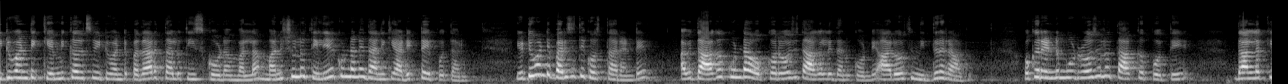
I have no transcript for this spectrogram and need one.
ఇటువంటి కెమికల్స్ ఇటువంటి పదార్థాలు తీసుకోవడం వల్ల మనుషులు తెలియకుండానే దానికి అడిక్ట్ అయిపోతారు. ఎటువంటి పరిస్థితికి వస్తారంటే అవి తాగకుండా ఒక్క రోజు తాగలేదనుకోండి ఆ రోజు నిద్ర రాదు. ఒక రెండు మూడు రోజులు తాకపోతే దానికి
